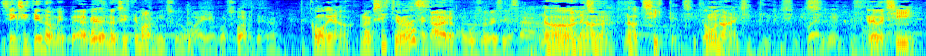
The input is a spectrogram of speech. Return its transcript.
sigue existiendo. Miss- Acá no existe más Miss Uruguay, eh, por suerte. ¿no? ¿Cómo que no? ¿No existe Se más? acaban los concursos a veces a No, no, no existen. Sí. ¿Cómo no van a existir? Sí, Bueno. sí, creo que sí.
